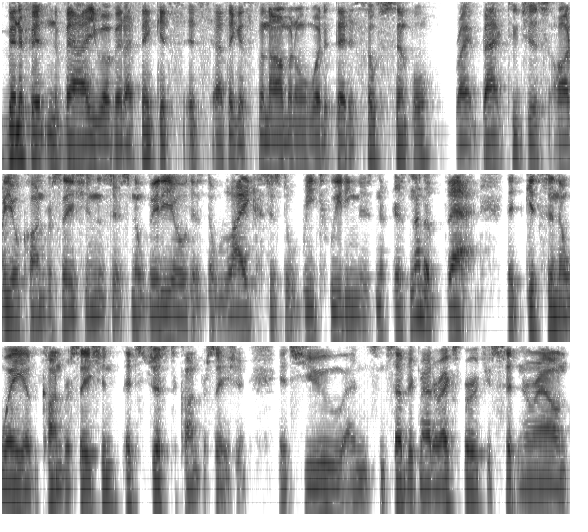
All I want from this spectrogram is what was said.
benefit and the value of it. I think it's it's I think it's phenomenal what that is so simple right? Back to just audio conversations. There's no video. There's no likes. There's no retweeting. There's no, there's none of that that gets in the way of the conversation. It's just a conversation. It's you and some subject matter experts. You're sitting around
